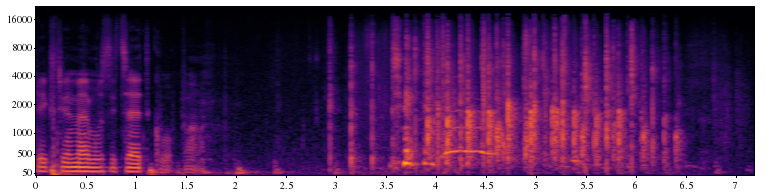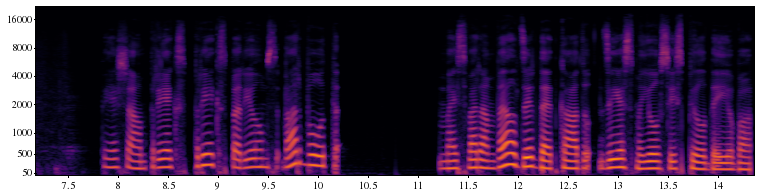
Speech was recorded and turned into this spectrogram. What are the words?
prieks vienmēr muzicēt kopā. Tiešām prieks, prieks par jums. Varbūt mēs varam vēl dzirdēt kādu dziesmu jūsu izpildījumā.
